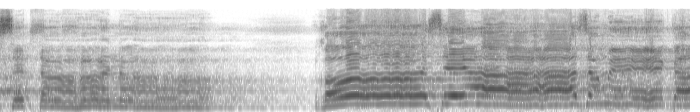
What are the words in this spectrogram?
आस्ताना आज़म का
